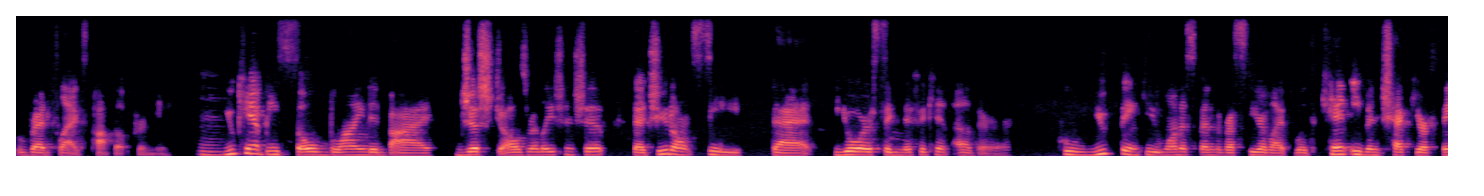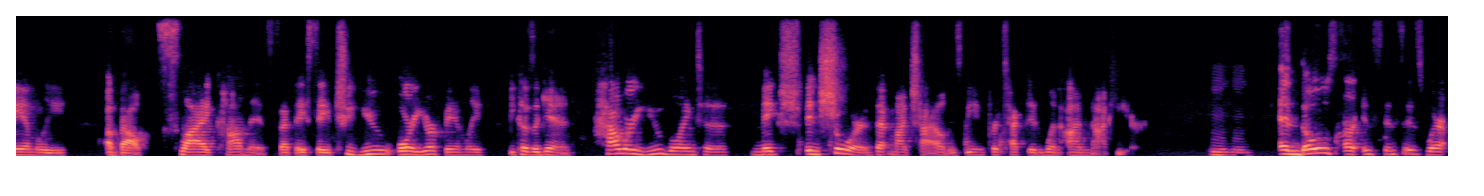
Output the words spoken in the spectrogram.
red flags pop up for me. Mm. You can't be so blinded by just y'all's relationship that you don't see that your significant other who you think you want to spend the rest of your life with can't even check your family about sly comments that they say to you or your family because again how are you going to make sh- ensure that my child is being protected when i'm not here Mm-hmm. And those are instances where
